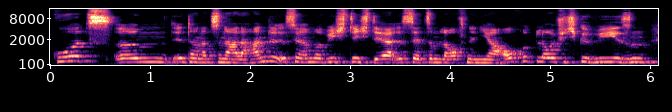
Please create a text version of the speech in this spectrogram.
kurz. Ähm, internationaler Handel ist ja immer wichtig. Der ist jetzt im laufenden Jahr auch rückläufig gewesen.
